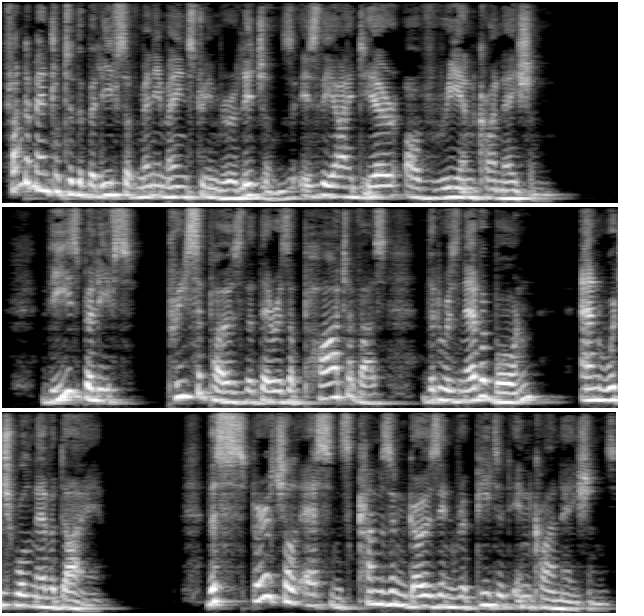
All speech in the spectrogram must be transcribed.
Fundamental to the beliefs of many mainstream religions is the idea of reincarnation. These beliefs presuppose that there is a part of us that was never born and which will never die. This spiritual essence comes and goes in repeated incarnations,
